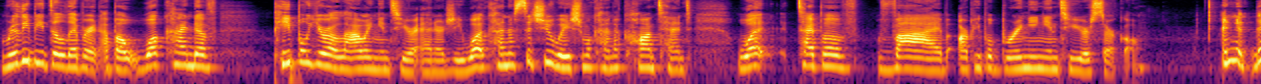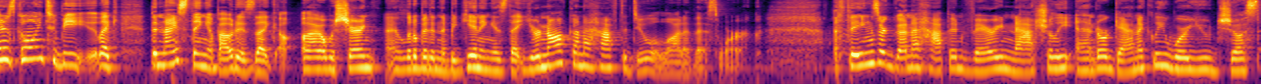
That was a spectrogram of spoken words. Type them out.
really be deliberate about what kind of people you're allowing into your energy, what kind of situation, what kind of content, what type of vibe are people bringing into your circle? And there's going to be like the nice thing about is like I was sharing a little bit in the beginning is that you're not going to have to do a lot of this work. Things are going to happen very naturally and organically where you just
